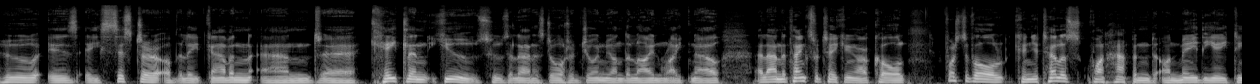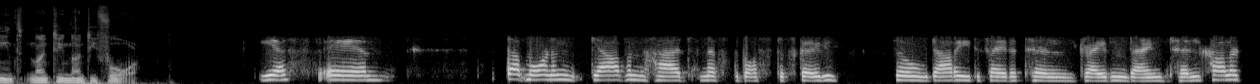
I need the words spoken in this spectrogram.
who is a sister of the late Gavin, and uh, Caitlin Hughes, who's Alana's daughter, join me on the line right now. Alana, thanks for taking our call. First of all, can you tell us what happened on May the 18th, 1994? Yes. Um, that morning, Gavin had missed the bus to school, so Daddy decided to drive him down to College.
